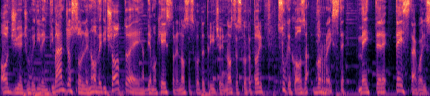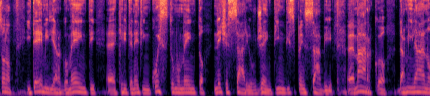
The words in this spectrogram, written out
Oggi è giovedì 20 maggio, sono le 9.18 e abbiamo chiesto alle nostre ascoltatrici e ai nostri ascoltatori su che cosa vorreste mettere testa, quali sono i temi, gli argomenti eh, che ritenete in questo momento necessari, urgenti, indispensabili. Eh, Marco da Milano,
